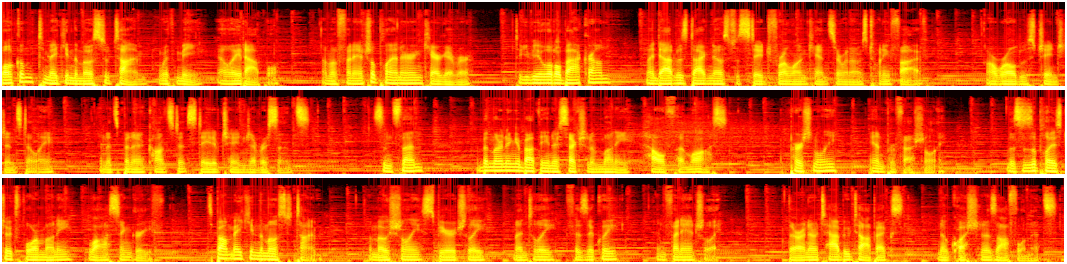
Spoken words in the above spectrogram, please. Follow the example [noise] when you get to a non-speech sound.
Welcome to Making the Most of Time with me, Elliott Appel. I'm a financial planner and caregiver. To give you a little background, my dad was diagnosed with stage 4 lung cancer when I was 25. Our world was changed instantly, and it's been a constant state of change ever since. Since then, I've been learning about the intersection of money, health, and loss, personally and professionally. This is a place to explore money, loss, and grief. It's about making the most of time, emotionally, spiritually, mentally, physically, and financially. There are no taboo topics, no question is off limits.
